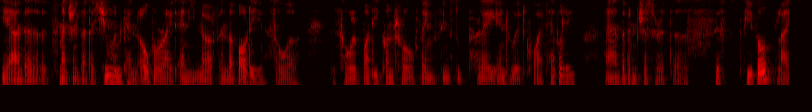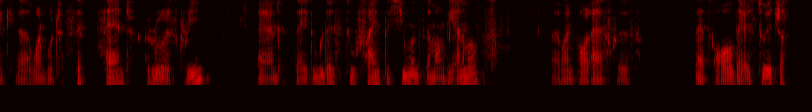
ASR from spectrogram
Yeah, and uh, it's mentioned that a human can override any nerve in the body, so uh, this whole body control thing seems to play into it quite heavily. And the Bene Gesserit uh, sift people like uh, one would sift sand through a screen. And they do this to find the humans among the animals. Uh, when Paul asks if that's all there is to it, just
